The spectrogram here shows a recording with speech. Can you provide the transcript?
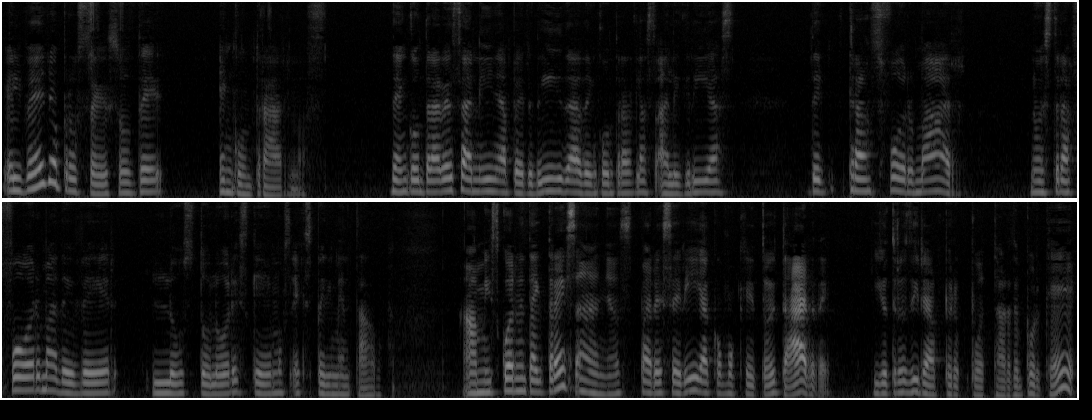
el bello proceso de encontrarnos, de encontrar esa niña perdida, de encontrar las alegrías, de transformar nuestra forma de ver los dolores que hemos experimentado. A mis 43 años parecería como que estoy tarde. Y otros dirán, pero pues tarde, ¿por qué?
